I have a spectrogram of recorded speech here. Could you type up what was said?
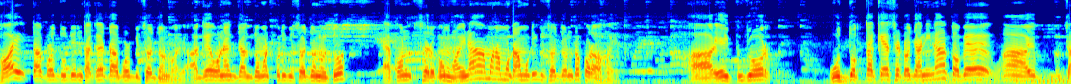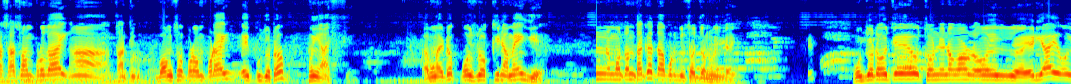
হয়, তারপর দুদিন থাকে, তারপর বিসর্জন হয়। আগে অনেক জাঁকজমাট করে বিসর্জন হতো এখন সেরকম হয় না আমরা মোটামুটি বিসর্জনটা করা হয়। আর এই পুজোর উদ্যোক্তাকে সেটা জানি না, তবে চাষা সম্প্রদায় তান্ত্রিক বংশ পরম্পরায় এই পুজোটা হয়ে আসছে। এবং এটা পৌষ লক্ষ্মী নামেই ইয়ে মতন থাকে, তারপর বিসর্জন হয়ে যায়। পুজোটা হচ্ছে চণ্ডীনগর ওই এরিয়ায়, ওই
